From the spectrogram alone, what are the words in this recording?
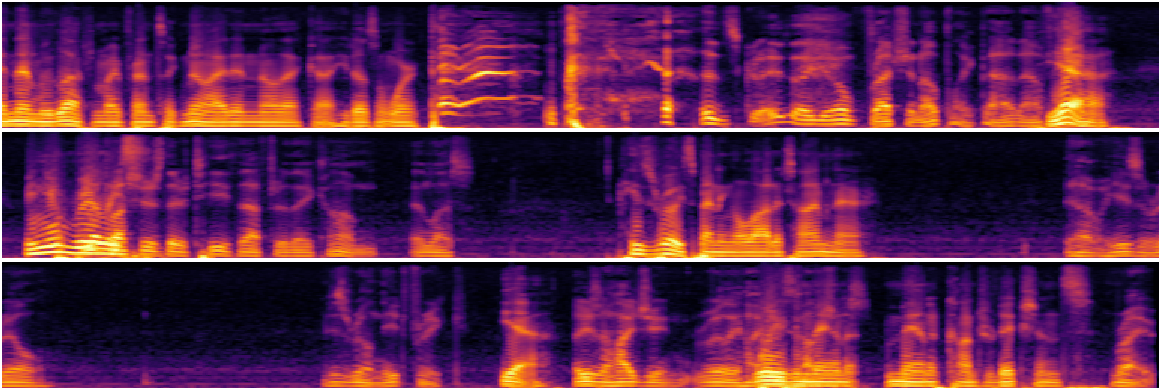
and then we left, and my friend's like, no, I didn't know that guy. He doesn't work it's crazy. Like you don't freshen up like that after. yeah. I mean, you really, brushes their teeth after they come, unless he's really spending a lot of time there. yeah, well, he's a real. He's a real neat freak. Yeah. He's a hygiene, really hygiene Well, he's a man, man of contradictions. Right.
